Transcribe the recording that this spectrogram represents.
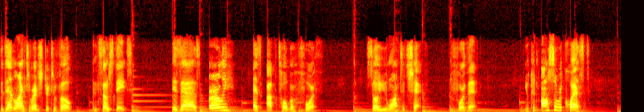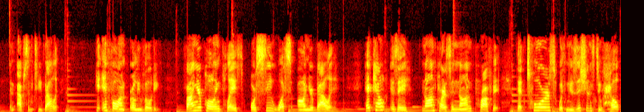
The deadline to register to vote in some states is as early as October 4th. So you want to check for then. You can also request an absentee ballot. Get info on early voting. Find your polling place or see what's on your ballot. Headcount is a nonpartisan nonprofit that tours with musicians to help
